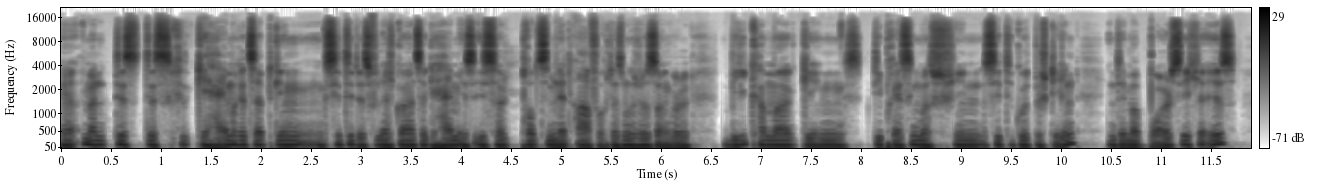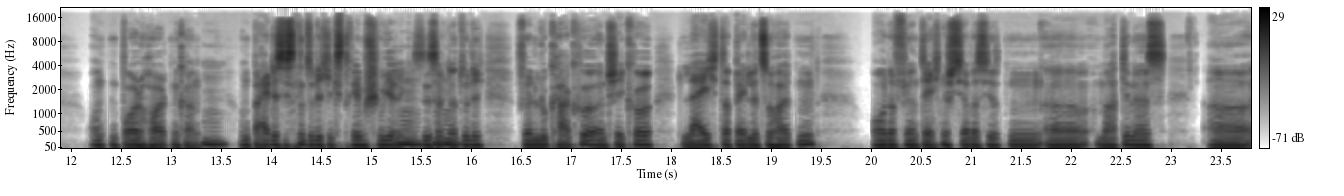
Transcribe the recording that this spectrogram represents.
Ja, ich meine, das, das Geheimrezept gegen City, das vielleicht gar nicht so geheim ist, ist halt trotzdem nicht einfach. Das muss ich schon sagen, weil wie kann man gegen die Pressingmaschine City gut bestehen, indem man ballsicher ist und den Ball halten kann. Und beides ist natürlich extrem schwierig. Mhm, Es ist halt mhm. natürlich für einen Lukaku, einen Checo leichter Bälle zu halten oder für einen technisch sehr versierten äh, Martinez äh,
